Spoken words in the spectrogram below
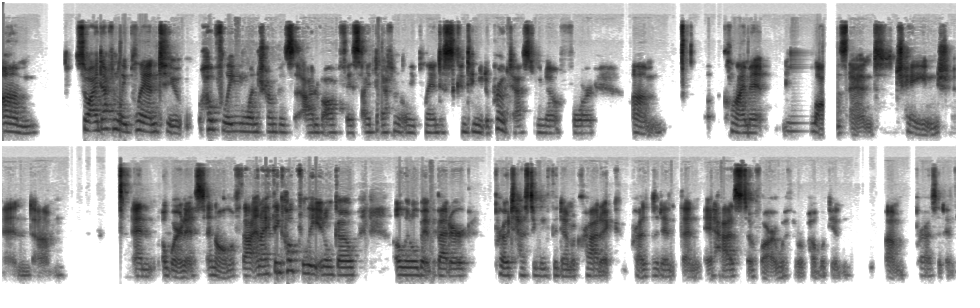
Um, so I definitely plan to, hopefully, when Trump is out of office, I definitely plan to continue to protest, you know, for um, climate laws and change and um, and awareness and all of that. And I think hopefully it'll go a little bit better protesting with the Democratic president than it has so far with the Republican um, president.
